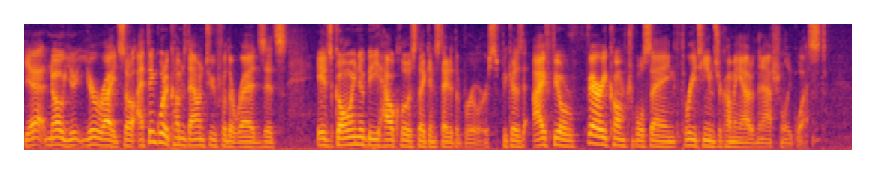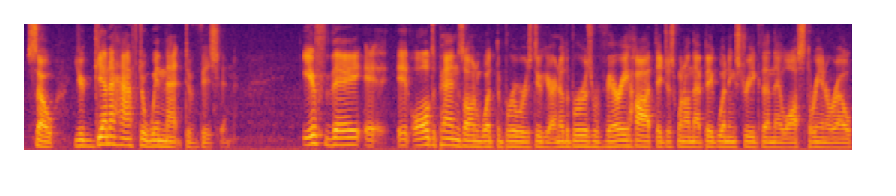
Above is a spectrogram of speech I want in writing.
Yeah, no, you're you're right. So I think what it comes down to for the Reds, it's it's going to be how close they can stay to the Brewers because I feel very comfortable saying three teams are coming out of the National League West. So you're gonna have to win that division. If they, it, it all depends on what the Brewers do here. I know the Brewers were very hot. They just went on that big winning streak. Then they lost three in a row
